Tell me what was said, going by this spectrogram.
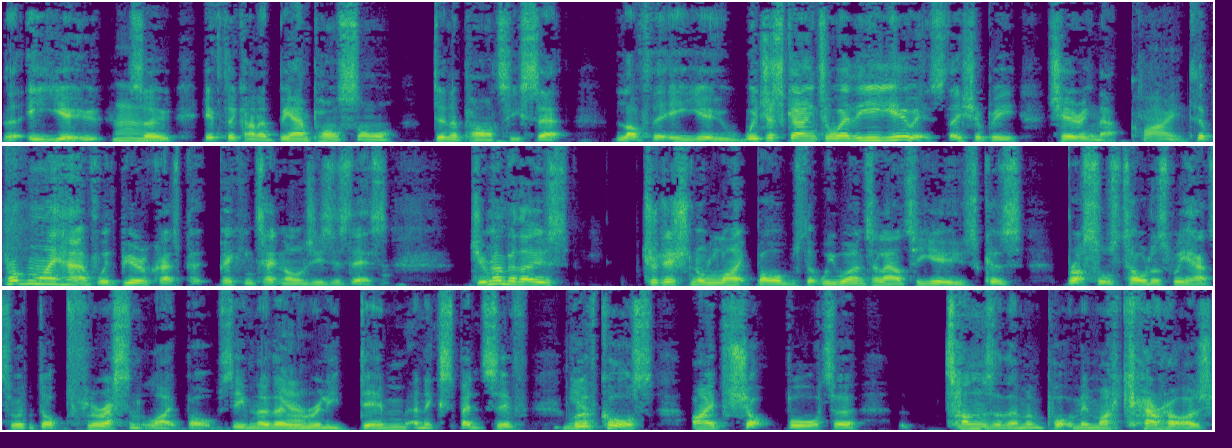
the EU. Mm. So if the kind of bien pensant dinner party set love the EU, we're just going to where the EU is. They should be cheering that. Quite. The problem I have with bureaucrats p- picking technologies is this. Do you remember those traditional light bulbs that we weren't allowed to use because Brussels told us we had to adopt fluorescent light bulbs, even though they yeah. were really dim and expensive. Yeah. Well, of course, I shop bought a, tons of them and put them in my garage.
